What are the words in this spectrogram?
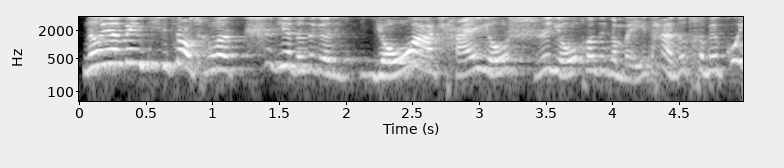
能源危机造成了世界的这个油啊、柴油、石油和这个煤炭都特别贵。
